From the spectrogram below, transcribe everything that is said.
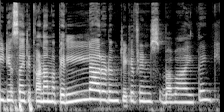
വീഡിയോസ് ആയിട്ട് കാണാം. അപ്പോൾ എല്ലാവരോടും ടേക്ക് ഫ്രണ്ട്സ് ബൈ താങ്ക്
